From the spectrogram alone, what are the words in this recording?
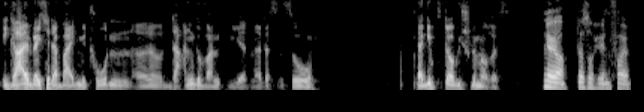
egal welche der beiden Methoden äh, da angewandt wird, ne, das ist so, da gibt es, glaube ich, Schlimmeres. Ja, ja, das auf jeden Fall.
